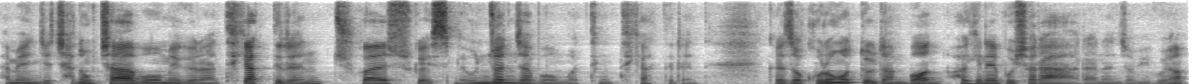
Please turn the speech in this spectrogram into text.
하면 이제 자동차 보험의 그런 특약들은 추가할 수가 있습니다. 운전자 보험 같은 특약들은 그래서 그런 것들도 한번 확인해 보셔라 라는 점이고요.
